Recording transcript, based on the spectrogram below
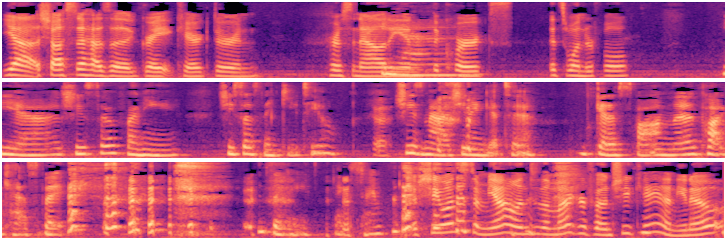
yeah, Shasta has a great character and personality and the quirks. It's wonderful. Yeah, she's so funny. She says thank you too. Yeah. She's mad she didn't get to get a spot on the podcast, but it's okay. Next time. if she wants to meow into the microphone, she can, you know?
